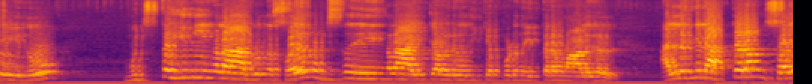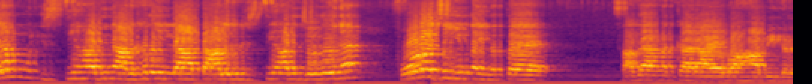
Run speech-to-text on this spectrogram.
ചെയ്തു മുജ്തഹിദീങ്ങളാകുന്ന സ്വയം മുജ്തഹിദീങ്ങളായിട്ട് അവരോധിക്കപ്പെടുന്ന ഇത്തരം ആളുകൾ. അല്ലെങ്കിൽ അത്തരം സ്വയം ഇസ്തിഹാദിന് അർഹതയില്ലാത്ത ആളുകൾ ഇസ്തിഹാദ് ചെയ്തതിന് ഫോളോ ചെയ്യുന്ന ഇന്നത്തെ സാധാരണക്കാരായ വഹാബികൾ.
